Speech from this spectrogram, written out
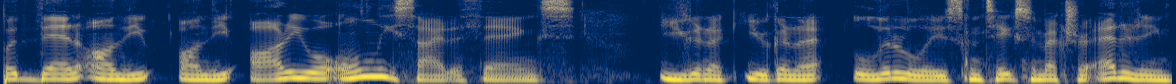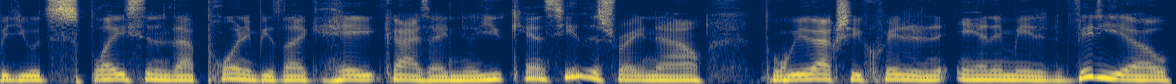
But then on the on the audio only side of things you're gonna you're gonna literally it's gonna take some extra editing, but you would splice into that point and be like, "Hey guys, I know you can't see this right now, but we've actually created an animated video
